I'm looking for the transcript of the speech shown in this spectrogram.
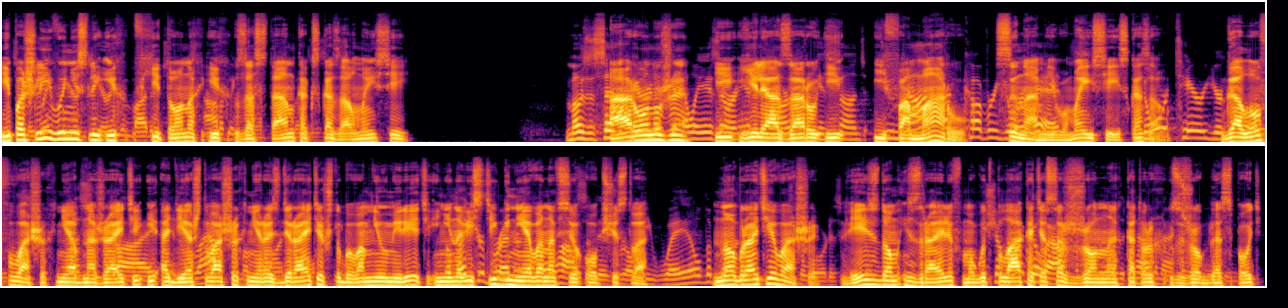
И пошли и вынесли их в хитонах их за стан, как сказал Моисей. Аарону же и Елеазару и Ифамару, сынам его, Моисей сказал, «Голов ваших не обнажайте и одежд ваших не раздирайте, чтобы вам не умереть и не навести гнева на все общество. Но, братья ваши, весь дом Израилев могут плакать о сожженных, которых сжег Господь,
